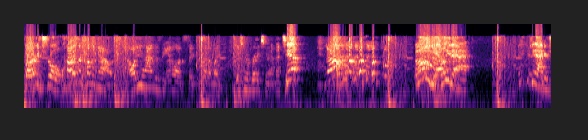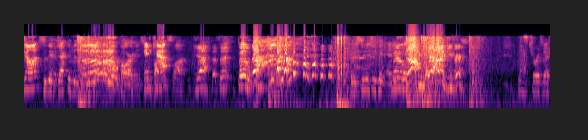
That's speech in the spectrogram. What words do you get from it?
cars, control. cars are coming out, and all you have is the analog stick to kind of like. There's no brakes, man. That's it. No! Oh yeah, look at that. Get out here, John. so the objective is to get your car into the Handicap? parking slot. yeah, that's it. Boom. But as soon as you hit anything, No. No, get out of here! This is terrific.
